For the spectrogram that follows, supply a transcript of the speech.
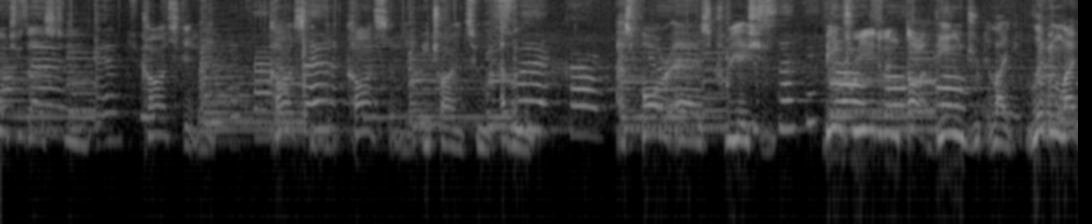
want you guys to constantly, constantly, constantly be trying to evolve as far as creation, being creative in thought, being like living life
